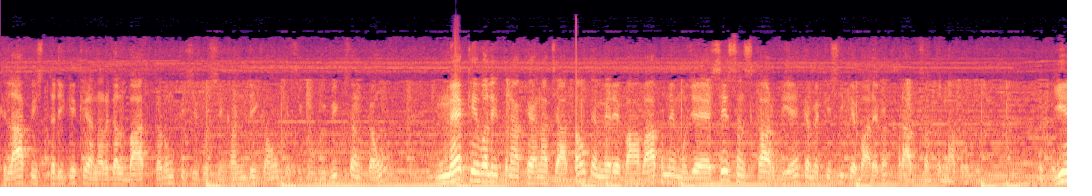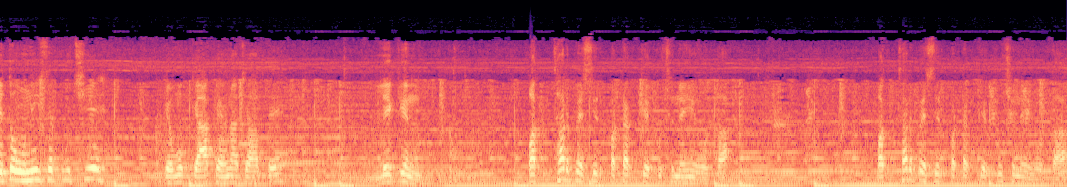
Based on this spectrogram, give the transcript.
खिलाफ इस तरीके के अनर्गल बात करूँ किसी को शिखंडी कहूँ किसी को विभिक्षण कहूँ। मैं केवल इतना कहना चाहता हूँ कि मेरे माँ बाप ने मुझे ऐसे संस्कार दिए कि मैं किसी के बारे में खराब शब्द ना बोलूँ। ये तो उन्हीं से पूछिए कि वो क्या कहना चाहते हैं। लेकिन पत्थर पे सिर पटक के कुछ नहीं होता। पत्थर पे सिर पटक के कुछ नहीं होता।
